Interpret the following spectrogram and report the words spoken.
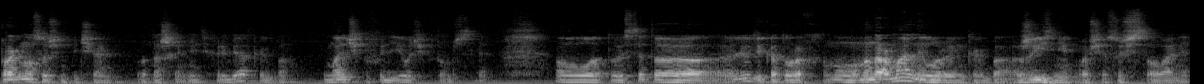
прогноз очень печальный в отношении этих ребят, как бы, и мальчиков и девочек в том числе. Вот, то есть это люди, которых ну, на нормальный уровень как бы, жизни, вообще существования,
